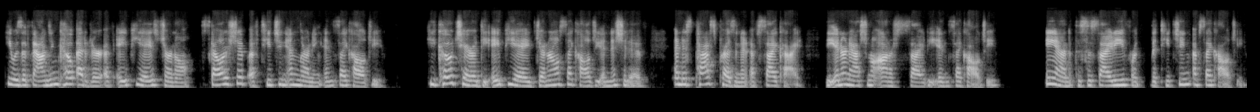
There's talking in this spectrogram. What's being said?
He was a founding co editor of APA's journal, Scholarship of Teaching and Learning in Psychology. He co chaired the APA General Psychology Initiative and is past president of Psi Chi, the International Honor Society in Psychology, and the Society for the Teaching of Psychology.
